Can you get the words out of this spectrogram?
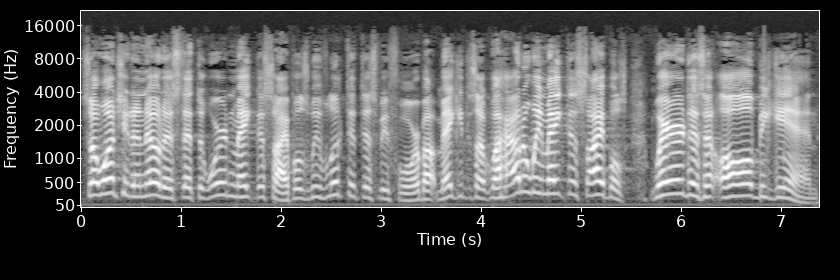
So I want you to notice that the word make disciples, we've looked at this before about making disciples. Well, how do we make disciples? Where does it all begin?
